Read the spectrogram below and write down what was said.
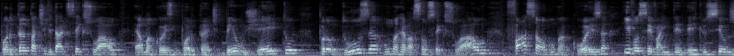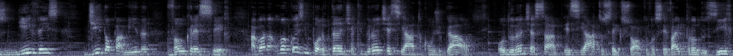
Portanto, atividade sexual é uma coisa importante. Dê um jeito, produza uma relação sexual, faça alguma coisa e você vai entender que os seus níveis de dopamina vão crescer. Agora, uma coisa importante é que durante esse ato conjugal ou durante essa, esse ato sexual que você vai produzir,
